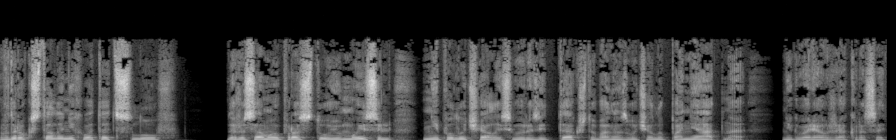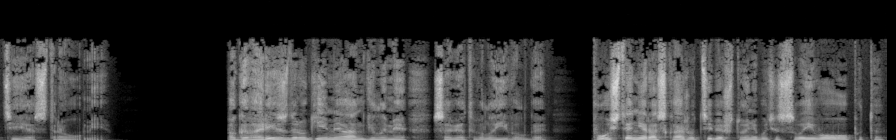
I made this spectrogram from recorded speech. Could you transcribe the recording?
Вдруг стало не хватать слов. Даже самую простую мысль не получалось выразить так, чтобы она звучала понятно, не говоря уже о красоте и остроумии. «Поговори с другими ангелами», — советовала Иволга. «Пусть они расскажут тебе что-нибудь из своего опыта».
